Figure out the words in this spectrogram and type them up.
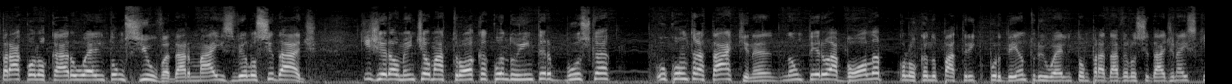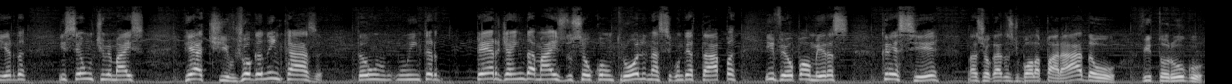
para colocar o Wellington Silva, dar mais velocidade, que geralmente é uma troca quando o Inter busca o contra-ataque, né? Não ter a bola, colocando o Patrick por dentro e o Wellington para dar velocidade na esquerda e ser um time mais reativo, jogando em casa. Então o Inter perde ainda mais do seu controle na segunda etapa e vê o Palmeiras crescer nas jogadas de bola parada. O Vitor Hugo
